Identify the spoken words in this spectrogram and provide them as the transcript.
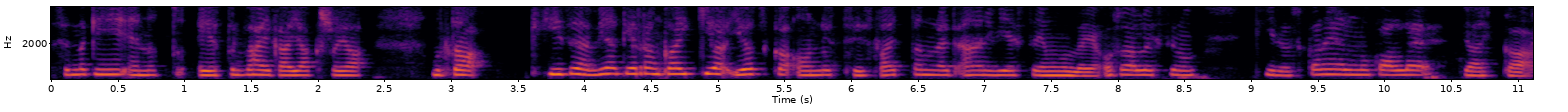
sen takia en ole, ei ole tullut vähän jaksoja. Mutta Kiitän vielä kerran kaikkia, jotka on nyt siis laittanut näitä ääniviestejä mulle ja osallistunut. Kiitos Kanelnukalle, vaikka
